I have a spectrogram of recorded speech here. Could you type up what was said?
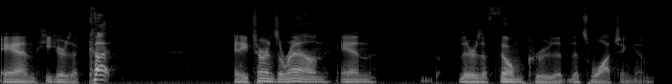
and he hears a cut, and he turns around and there's a film crew that, that's watching him.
